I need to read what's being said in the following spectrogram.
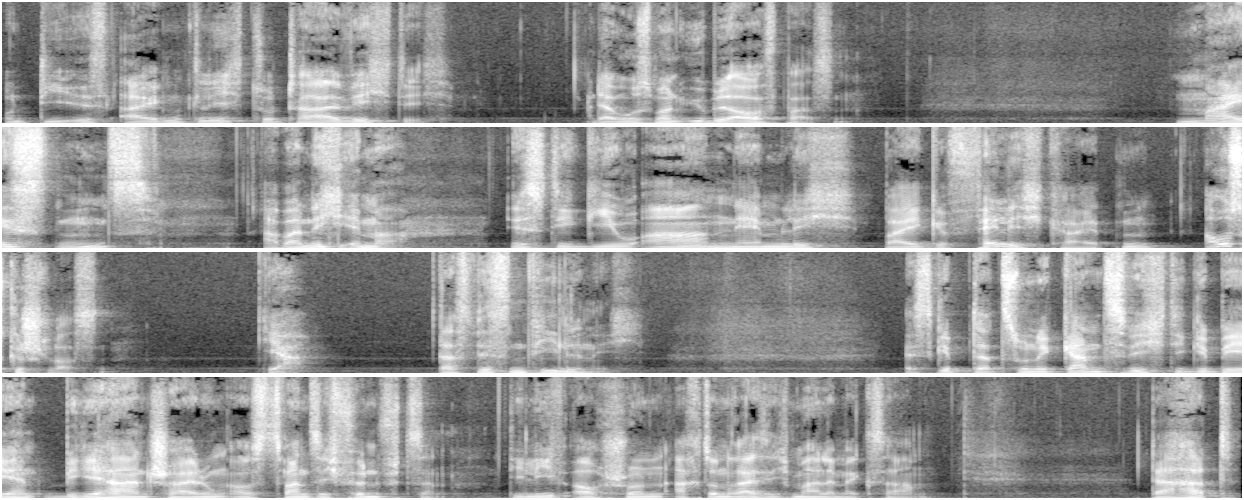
Und die ist eigentlich total wichtig. Da muss man übel aufpassen. Meistens, aber nicht immer, ist die GUA nämlich bei Gefälligkeiten ausgeschlossen. Ja, das wissen viele nicht. Es gibt dazu eine ganz wichtige BGH-Entscheidung aus 2015. Die lief auch schon 38 Mal im Examen. Da hat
